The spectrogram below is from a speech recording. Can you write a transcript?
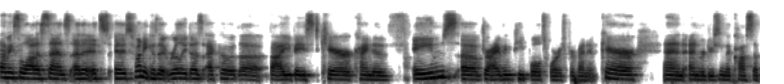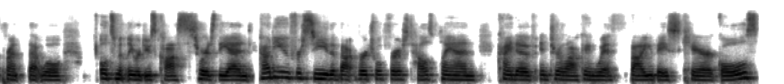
That makes a lot of sense. And it's it's funny because it really does echo the value-based care kind of aims of driving people towards preventive care and and reducing the costs upfront that will ultimately reduce costs towards the end. How do you foresee the virtual first health plan kind of interlocking with value based care goals.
